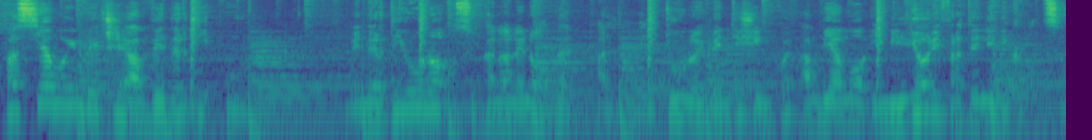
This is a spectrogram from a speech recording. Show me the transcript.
Passiamo invece a venerdì 1. Venerdì 1 su canale 9 alle 21.25 abbiamo I migliori fratelli di Crozza,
